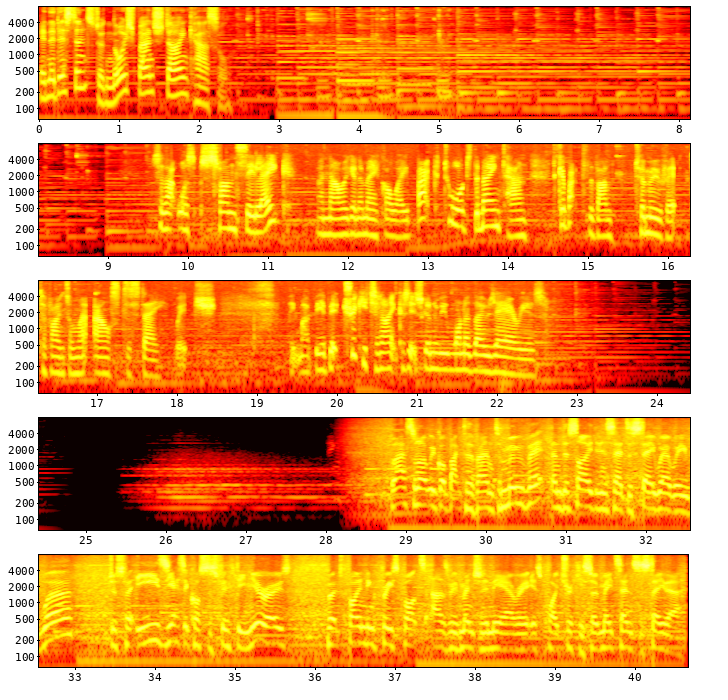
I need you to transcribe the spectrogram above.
In the distance stood Neuschwanstein Castle. So that was Schwansee Lake, and now we're going to make our way back towards the main town to go back to the van to move it to find somewhere else to stay, which I think might be a bit tricky tonight because it's going to be one of those areas. Last night we got back to the van to move it and decided instead to stay where we were, just for ease. Yes, it cost us 15 euros, but finding free spots, as we've mentioned in the area, is quite tricky, so it made sense to stay there.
